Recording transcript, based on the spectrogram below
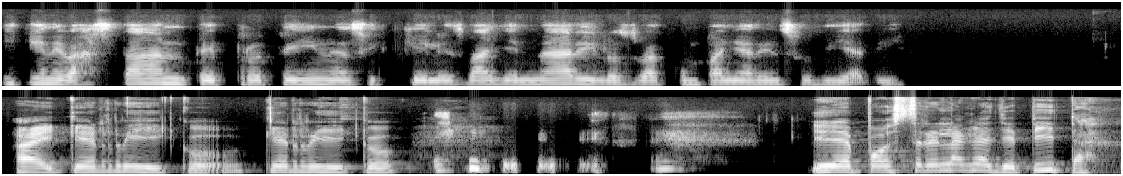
y tiene bastante proteínas y que les va a llenar y los va a acompañar en su día a día. Ay, qué rico, qué rico. y de postre la galletita.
